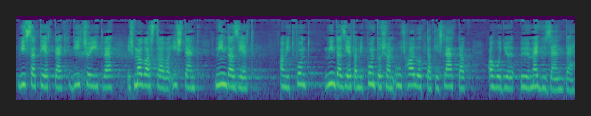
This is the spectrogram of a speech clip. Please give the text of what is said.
visszatértek, dicsőítve és magasztalva Istent mindazért, amit, pont, mindazért, amit pontosan úgy hallottak és láttak, ahogy ő, megüzente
